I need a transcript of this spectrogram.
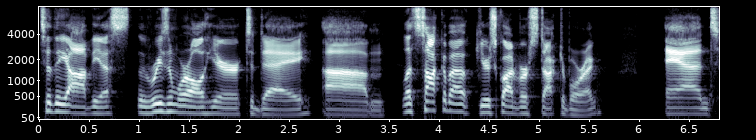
to the obvious. The reason we're all here today. Um, let's talk about Gear Squad versus Dr. Boring. And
